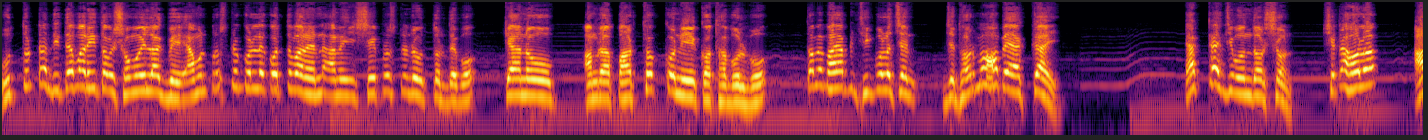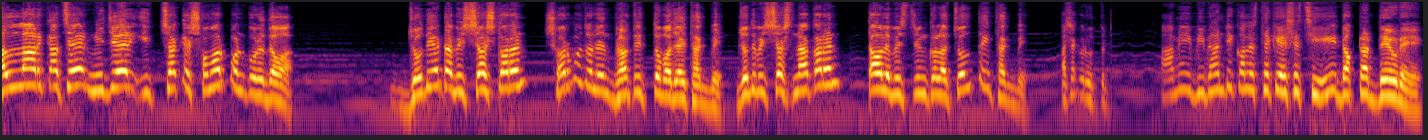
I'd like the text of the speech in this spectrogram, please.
উত্তরটা দিতে পারি, তবে সময় লাগবে। এমন প্রশ্ন করলে করতে পারেন, আমি সেই প্রশ্নের উত্তর দেব। কেন আমরা পার্থক্য নিয়ে কথা বলব? তবে ভাই, আপনি ঠিক বলেছেন যে ধর্ম হবে একটাই। একটাই জীবন দর্শন। সেটা হলো আল্লাহর কাছে নিজের ইচ্ছাকে সমর্পণ করে দেওয়া। যদি এটা বিশ্বাস করেন, সর্বজনীন ভ্রাতৃত্ব বজায় থাকবে। যদি বিশ্বাস না করেন তাহলে বিশৃঙ্খলা চলতেই থাকবে। আশা করি উত্তর আমি বিভান্ডি কলেজ থেকে এসেছি, ডক্টর দেওড়ে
